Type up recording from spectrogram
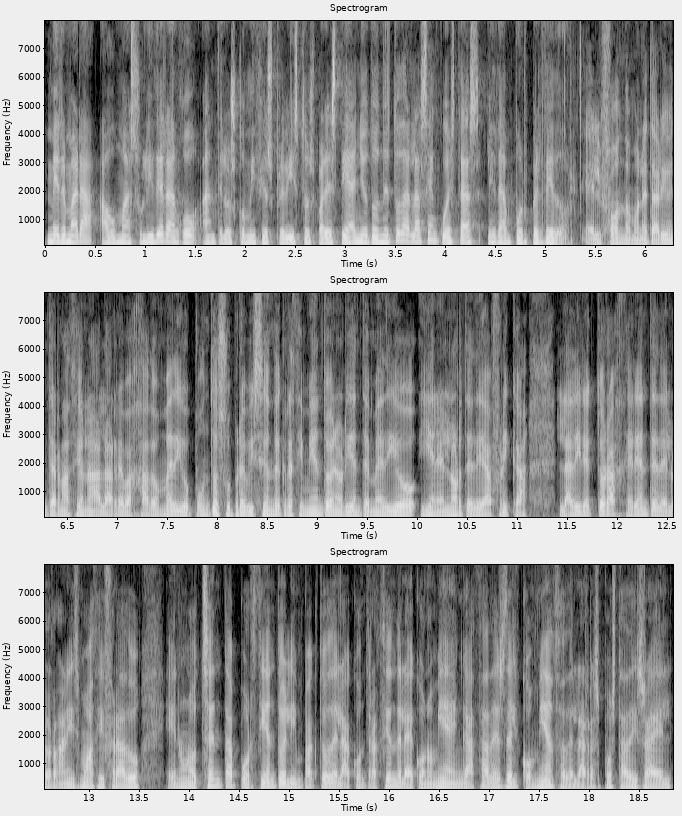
mermará aún más su liderazgo ante los comicios previstos para este año, donde todas las encuestas le dan por perdedor. El Fondo Monetario Internacional ha rebajado medio punto su previsión de crecimiento en Oriente Medio y en el norte de África. La directora gerente del organismo ha cifrado en un 80% el impacto de la contracción de la economía en Gaza desde el comienzo de la respuesta de Israel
